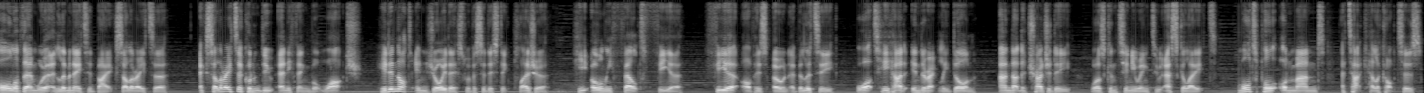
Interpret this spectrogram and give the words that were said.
All of them were eliminated by Accelerator. Accelerator couldn't do anything but watch. He did not enjoy this with a sadistic pleasure. He only felt fear. Fear of his own ability, what he had indirectly done, and that the tragedy was continuing to escalate. Multiple unmanned attack helicopters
